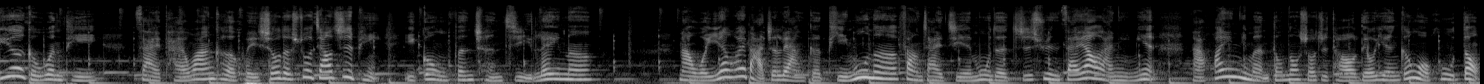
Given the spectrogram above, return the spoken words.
第二个问题，在台湾可回收的塑胶制品一共分成几类呢？那我一样会把这两个题目呢放在节目的资讯摘要栏里面。那欢迎你们动动手指头留言跟我互动，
